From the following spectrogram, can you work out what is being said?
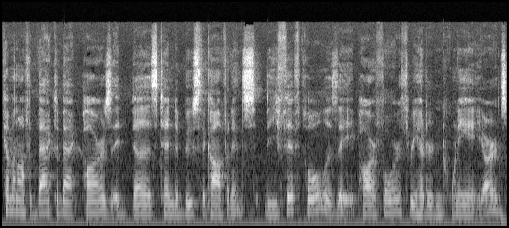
Coming off of back-to-back pars, it does tend to boost the confidence. The fifth hole is a par four, 328 yards.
